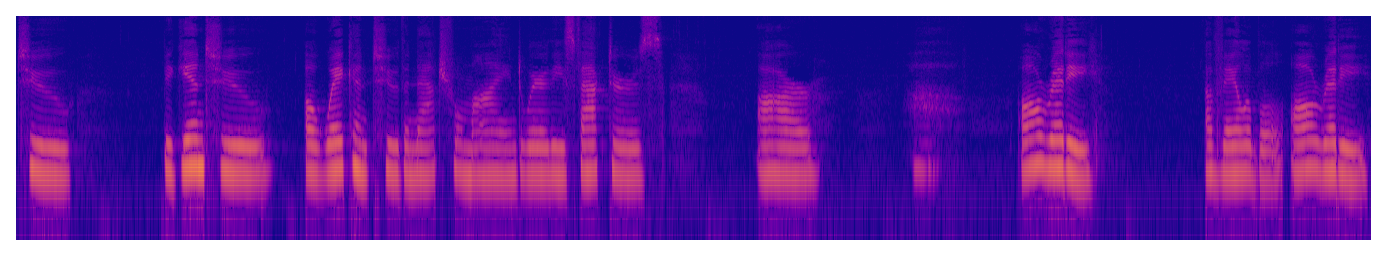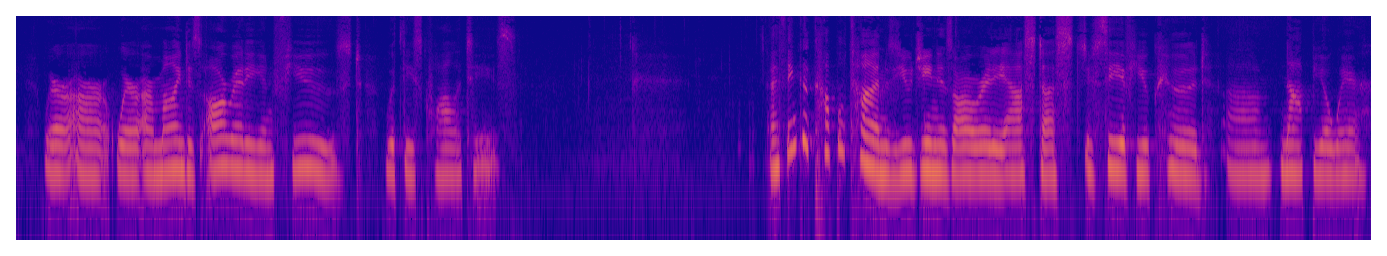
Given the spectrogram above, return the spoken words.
to begin to awaken to the natural mind where these factors are uh, already available already, where our, where our mind is already infused with these qualities. I think a couple times Eugene has already asked us to see if you could um, not be aware.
